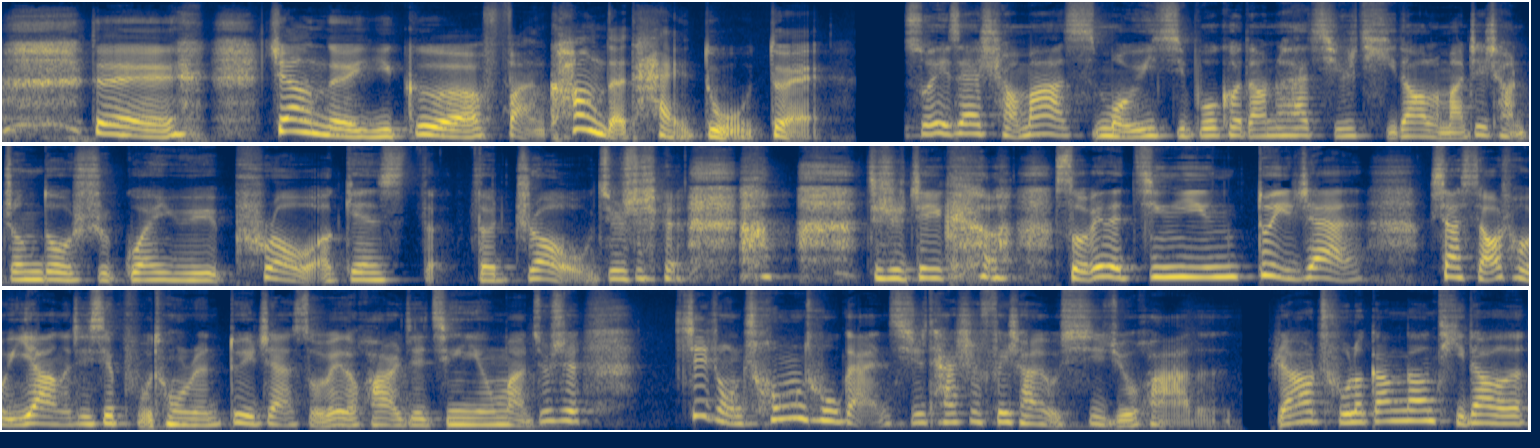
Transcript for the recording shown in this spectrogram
对这样的一个反抗的态度。对，所以在小 Mars 某一集播客当中，他其实提到了嘛，这场争斗是关于 Pro against the Joe，就是 就是这个所谓的精英对战，像小丑一样的这些普通人对战所谓的华尔街精英嘛，就是。这种冲突感其实它是非常有戏剧化的。然后除了刚刚提到的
